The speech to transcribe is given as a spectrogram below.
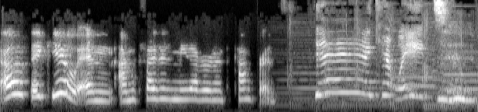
Oh, thank you. And I'm excited to meet everyone at the conference. Yay, I can't wait.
